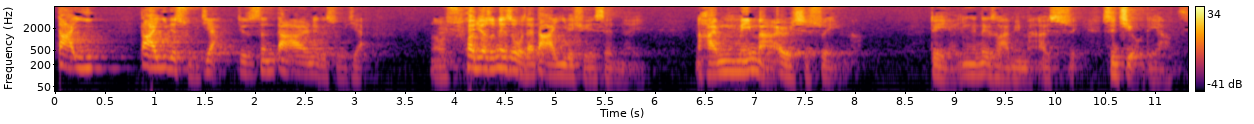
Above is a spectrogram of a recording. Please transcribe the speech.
大一、大一的暑假，就是升大二那个暑假。哦，换句话说，那时候我才大一的学生而已，那还没满二十岁嘛。对呀，因为那个时候还没满二十岁，十九的样子，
